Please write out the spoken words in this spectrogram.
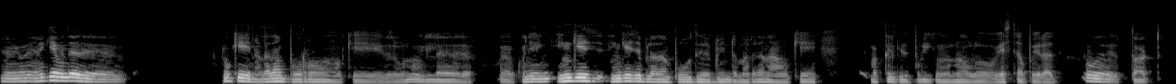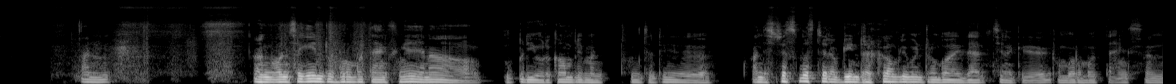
எனக்கு எனக்கே வந்து அது ஓகே நல்லா தான் போடுறோம். ஓகே இதில் ஒன்றும் இல்லை. கொஞ்சம் எங்கேஜ் எங்கேஜபிளாக தான் போகுது அப்படின்ற மாதிரி தான் நான் ஓகே. மக்களுக்கு இது பிடிக்கும். ஒன்றும் அவ்வளோ வேஸ்ட்டாக போயிடாது ஒரு thought and and once second ரொம்ப ரொம்ப தேங்க்ஸுங்க ஏன்னா இப்படி ஒரு காம்ப்ளிமெண்ட் வந்துட்டு அந்த ஸ்ட்ரெஸ் பஸ்டர் அப்படின்ற காம்ப்ளிமெண்ட் ரொம்ப இதாக இருந்துச்சு எனக்கு. ரொம்ப ரொம்ப தேங்க்ஸ் அண்ட்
